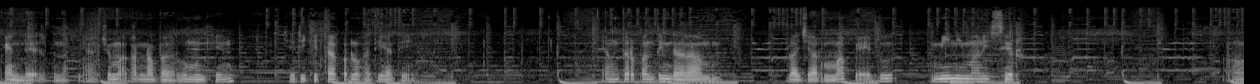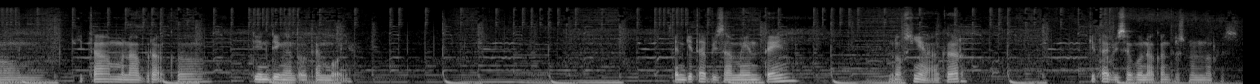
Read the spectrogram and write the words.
pendek sebenarnya, cuma karena baru mungkin jadi kita perlu hati-hati yang terpenting dalam belajar map yaitu minimalisir. Um, kita menabrak ke dinding atau temboknya. Dan kita bisa maintain lossnya agar kita bisa gunakan terus menerus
